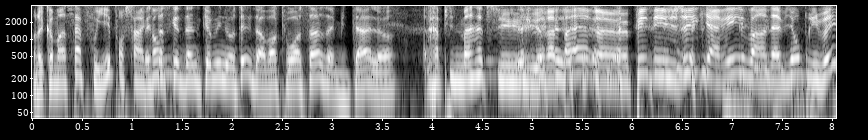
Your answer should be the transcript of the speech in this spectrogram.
On a commencé à fouiller pour s'en compte. parce que dans une communauté, il doit y avoir 300 habitants, là rapidement tu repères un PDG qui arrive en avion privé.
